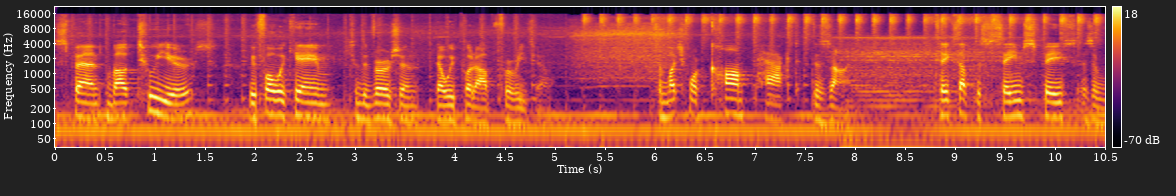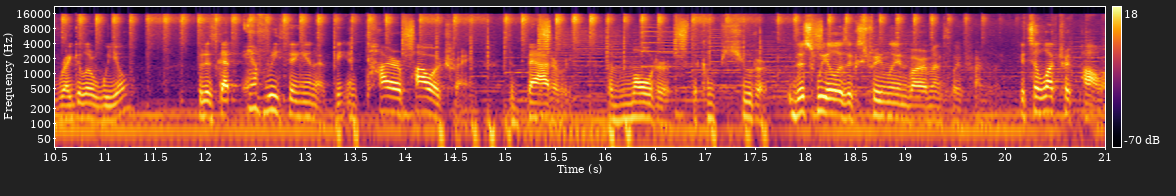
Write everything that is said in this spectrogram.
spent about two years before we came to the version that we put up for retail. It's a much more compact design. It takes up the same space as a regular wheel, but it's got everything in it, the entire powertrain, the battery, the motor, the computer. This wheel is extremely environmentally friendly. It's electric power,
